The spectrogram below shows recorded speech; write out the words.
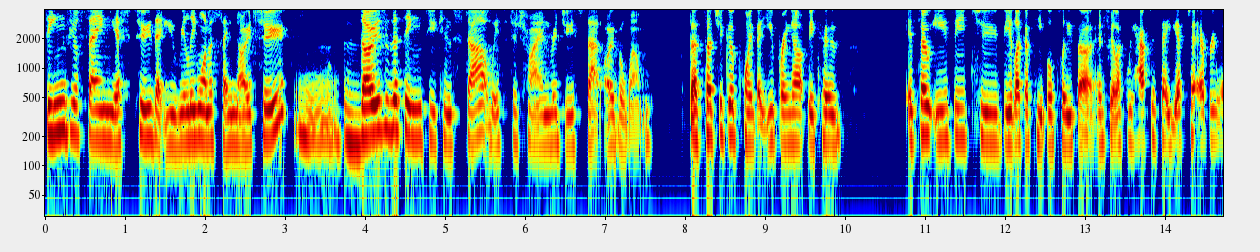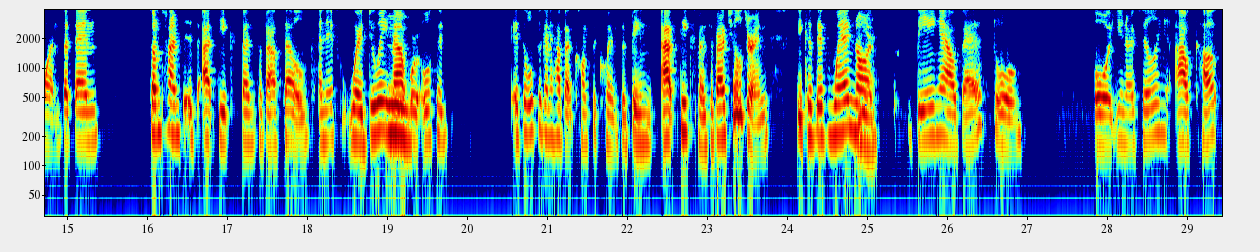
things you're saying yes to that you really want to say no to mm. those are the things you can start with to try and reduce that overwhelm that's such a good point that you bring up because it's so easy to be like a people pleaser and feel like we have to say yes to everyone but then sometimes it's at the expense of ourselves and if we're doing mm. that we're also it's also going to have that consequence of being at the expense of our children because if we're not yes. being our best or or you know filling our cup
